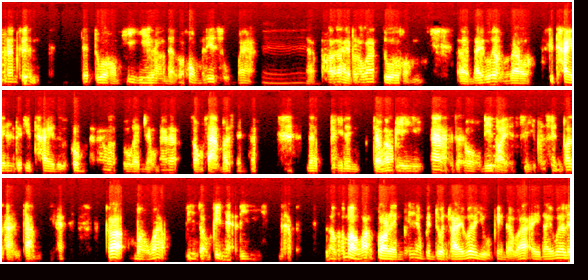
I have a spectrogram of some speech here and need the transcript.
เพิ่มขึ้น แต่ตัวของ PE เราเนี่ยก็คงไม่ได้สูงมากนะเพราะอะไรเพราะว่าตัวของ ไดเวอร์ของเราคือไทยเศรษฐกิจไทยหรือกลุ่มถ้าว่าตัวกันอย่างมากสองสามเปอร์เซ็นต์ครับนะปีหนึ่งแต่ว่าปีหน้าจะโอ้ดีหน่อยสี่เปอร์เซ็นต์เพราะฐานต่ำก็มองว่าปีสองปีเนี่ยดีนะครับเราก็มองว่า foreign ก็ยังเป็นตัว driver อยู่เพียงแต่ว่าไอ้ driver แ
